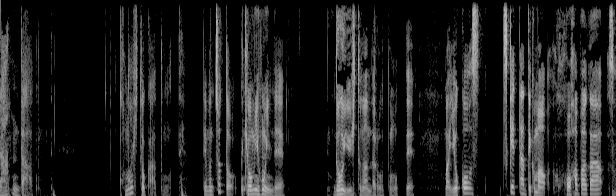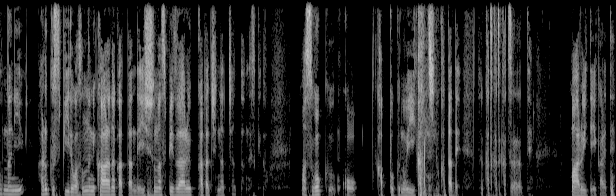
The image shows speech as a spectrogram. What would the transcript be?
なんだと思って。この人かと思って。でもちょっと興味本位で、どういう人なんだろうと思って、まあ横つけたっていうかまあ歩幅がそんなに歩くスピードがそんなに変わらなかったんで一緒なスピードで歩く形になっちゃったんですけど、まあすごくこう、滑腹のいい感じの方で、カツカツカツって、まあ歩いていかれて、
